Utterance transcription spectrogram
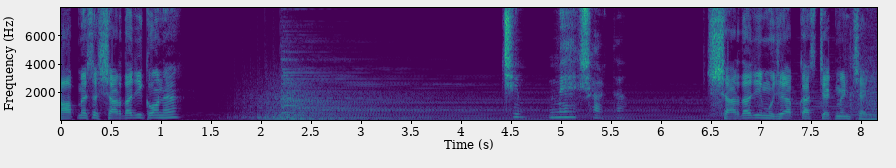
आप में से शारदा जी कौन है? जी मैं शारदा। शारदा जी मुझे आपका स्टेटमेंट चाहिए।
